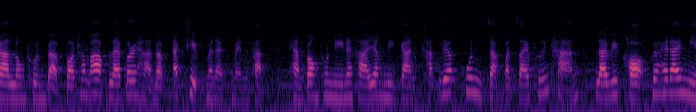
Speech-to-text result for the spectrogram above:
การลงทุนแบบ bottom up และบริหารแบบ active management ค่ะ แถมกองทุนนี้นะคะ ยังมีการคัดเลือกหุ้นจากปัจจัยพื้นฐาน และวิเคราะห์เพื่อให้ได้มี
